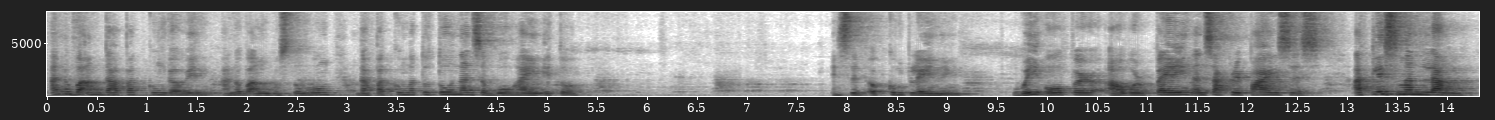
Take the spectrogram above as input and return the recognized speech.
ano ba ang dapat kong gawin? Ano ba ang gusto mong dapat kong matutunan sa buhay ito? Instead of complaining, we offer our pain and sacrifices, at least man lang,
